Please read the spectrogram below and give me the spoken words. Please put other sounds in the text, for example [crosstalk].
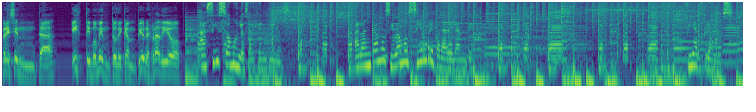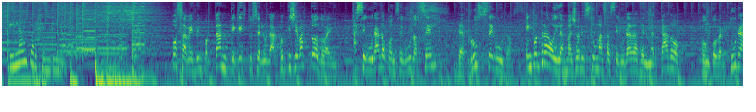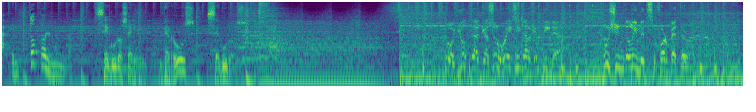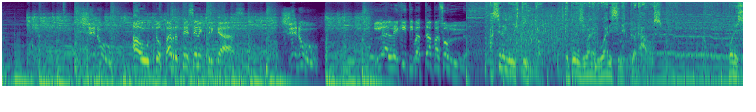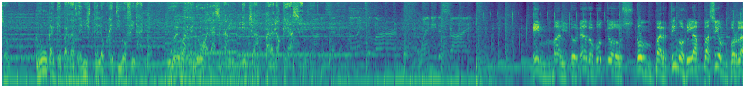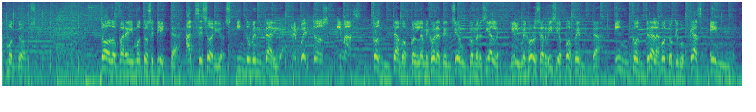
presenta este momento de Campeones Radio. Así somos los argentinos. Arrancamos y vamos siempre para adelante. Fiat Cronos, el auto argentino. Vos sabés lo importante que es tu celular, porque llevas todo ahí. Aseguralo con Segurocel de Rus Seguros. Encontrá hoy las mayores sumas aseguradas del mercado con cobertura en todo el mundo. Segurocel de Rus Seguros. Toyota Gazoo Racing Argentina. Pushing the limits for better. Genú. Autopartes eléctricas. Genú. La legítima tapa azul. Hacer algo distinto te puede llevar a lugares inexplorados. Por eso, nunca hay que perder de vista el objetivo final. Nueva Renault Alaskan, hecha para los que hacen. En Maldonado Motos compartimos la pasión por las motos. Todo para el motociclista, accesorios, indumentaria, repuestos y más. Contamos con la mejor atención comercial y el mejor servicio postventa. Encontrá la moto que buscas en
